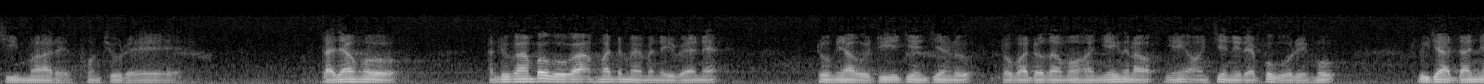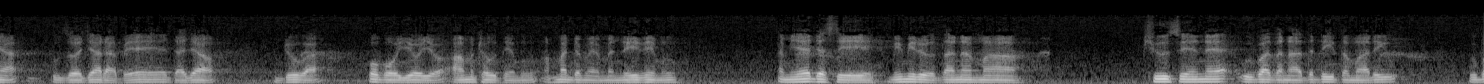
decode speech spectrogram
ကြီးမားတယ်ဖွံ့ဖြိုးတယ် ဒါကြောင့်မို့အလူကံပုဂ္ဂိုလ်ကအမှတ်တမဲ့မနေပဲနဲ့တို့များကိုဒီအကျင့်ကျင့်လို့လောဘဒေါသမောဟငြိမ်းတော့ငြိမ်းအောင်ကျင့်နေတဲ့ပုဂ္ဂိုလ်တွေမှုလူကြတန်းညပူဇော်ကြတာပဲဒါကြောင့်တို့ကပေါ်ပေါ်ရောရောအာမထုတ်သင့်ဘူးအမှတ်တမဲ့မနေသင့်ဘူးအမြဲတစေမိမိတို့တဏ္ဍမှာဖြူစင်တဲ့ဥပဒနာတတိတမာတိ ဥပ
